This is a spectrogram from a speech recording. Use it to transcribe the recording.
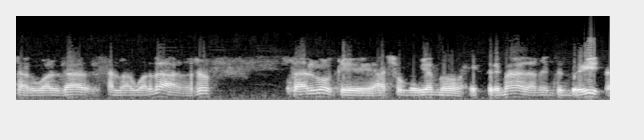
salvaguardados, ¿no? Salvo que haya un gobierno extremadamente entreguista,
